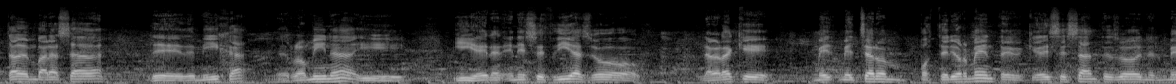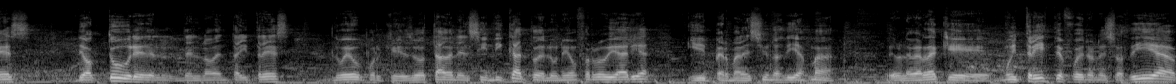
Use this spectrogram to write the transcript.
estaba embarazada de, mi hija, Romina, y, y en, esos días yo, la verdad que me, echaron posteriormente, quedé cesante yo en el mes de octubre del 93, luego porque yo estaba en el sindicato de la Unión Ferroviaria y permanecí unos días más. Pero la verdad que muy triste fueron esos días,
